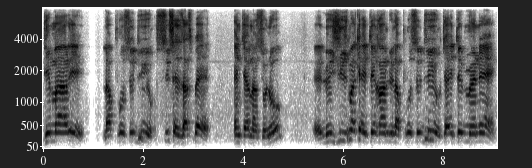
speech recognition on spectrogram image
démarrer la procédure sur ces aspects internationaux. Le jugement qui a été rendu, la procédure qui a été menée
